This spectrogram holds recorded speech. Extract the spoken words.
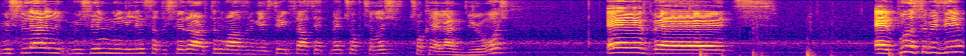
Müşteriler, müşterinin ilgili satışları arttır, mağazanı geliştir, iflas etme, çok çalış, çok eğlen diyormuş. Evet. Evet burası bizim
